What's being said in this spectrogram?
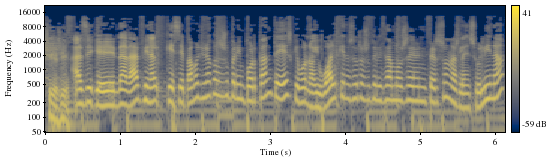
Sigue, sigue. Así que nada, al final que sepamos, y una cosa súper importante es que, bueno, igual que nosotros utilizamos en personas la insulina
